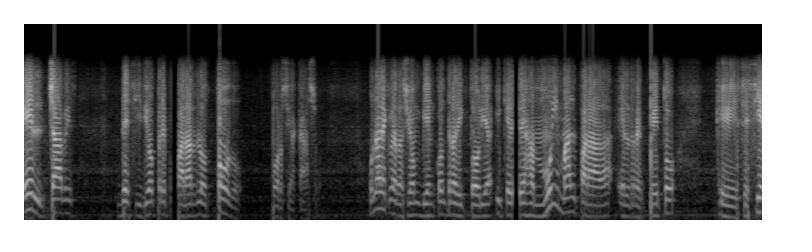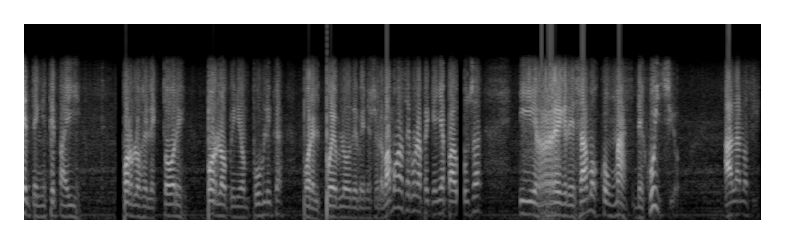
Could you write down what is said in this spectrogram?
Él, Chávez, decidió prepararlo todo por si acaso. Una declaración bien contradictoria y que deja muy mal parada el respeto que se siente en este país por los electores, por la opinión pública, por el pueblo de Venezuela. Vamos a hacer una pequeña pausa y regresamos con más de juicio a la noticia.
